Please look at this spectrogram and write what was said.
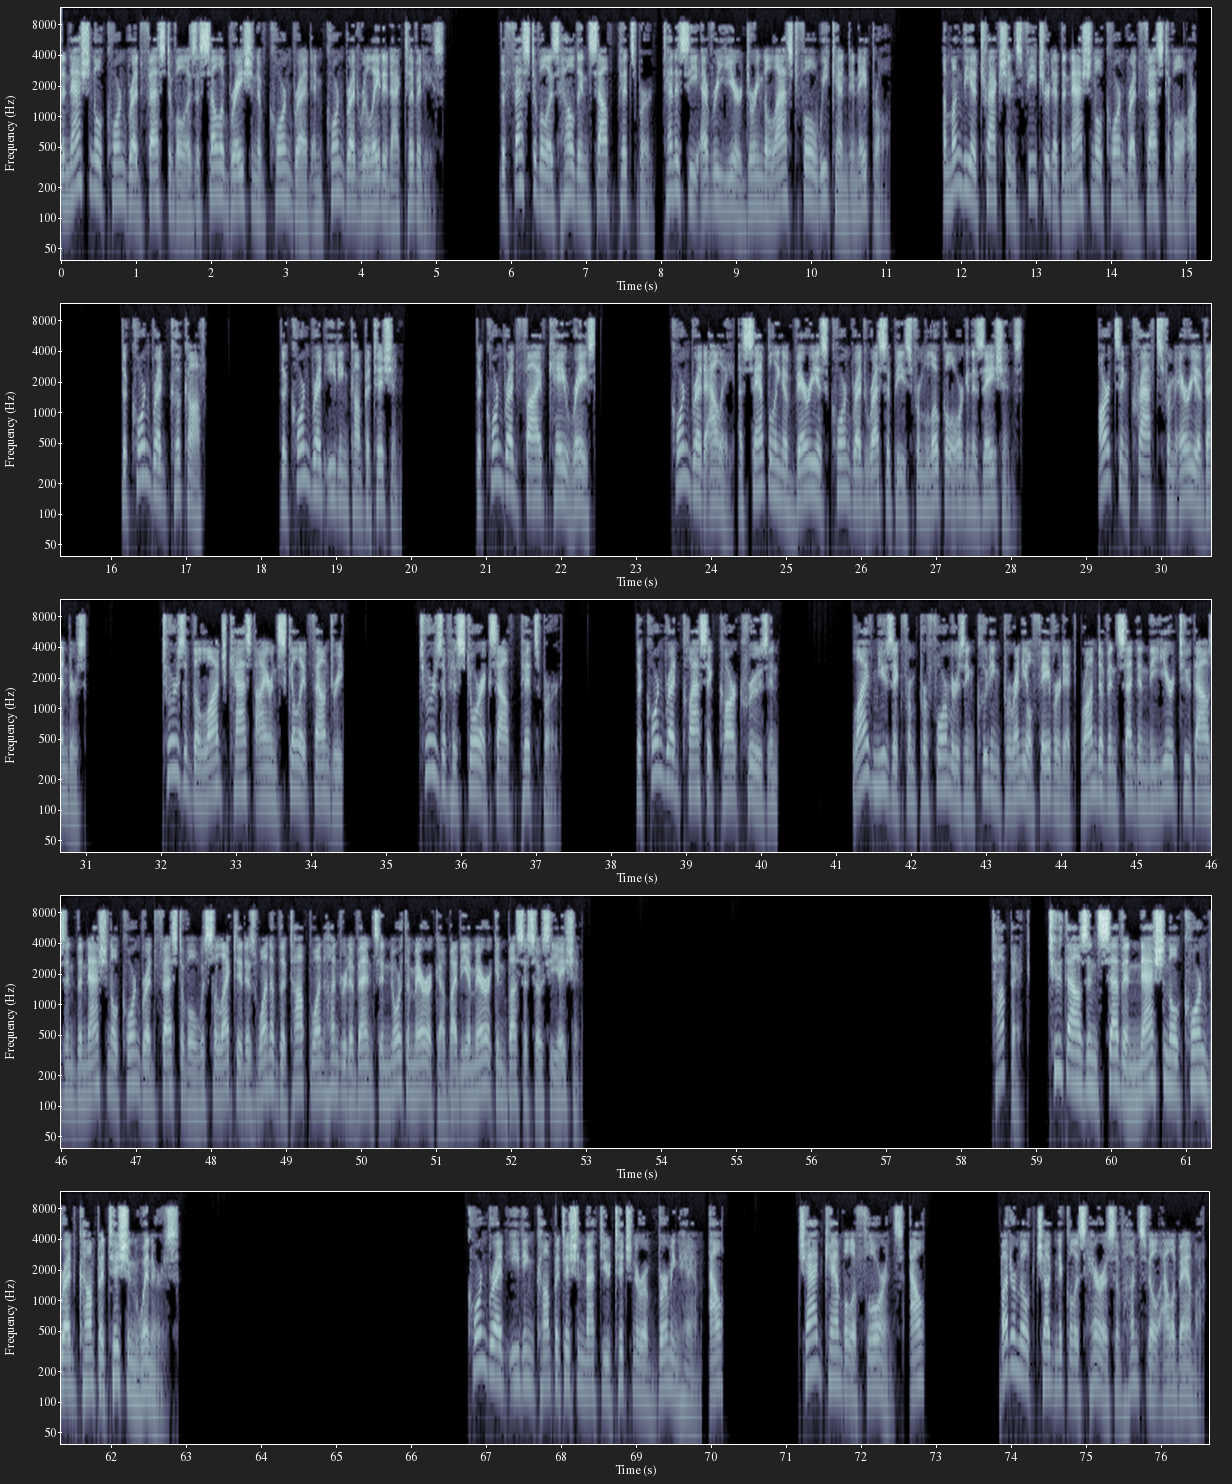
The National Cornbread Festival is a celebration of cornbread and cornbread-related activities. The festival is held in South Pittsburg, Tennessee every year during the last full weekend in April. Among the attractions featured at the National Cornbread Festival are the Cornbread Cook-Off The Cornbread Eating Competition The Cornbread 5K Race Cornbread Alley a sampling of various cornbread recipes from local organizations Arts and crafts from area vendors Tours of the Lodge Cast Iron Skillet Foundry Tours of historic South Pittsburg The Cornbread Classic Car Cruise in Live music from performers including perennial favorite it, Rhonda Vincent. In the year 2000 the National Cornbread Festival was selected as one of the top 100 events in North America by the American Bus Association. 2007 National Cornbread Competition winners. Cornbread Eating Competition Matthew Titchener of Birmingham, Al. Chad Campbell of Florence, Al. Buttermilk Chug Nicholas Harris of Huntsville, Alabama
